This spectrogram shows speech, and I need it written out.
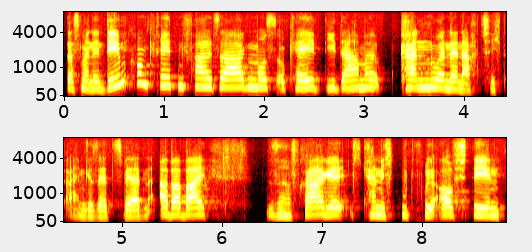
dass man in dem konkreten Fall sagen muss, okay, die Dame kann nur in der Nachtschicht eingesetzt werden. Aber bei dieser Frage, ich kann nicht gut früh aufstehen,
